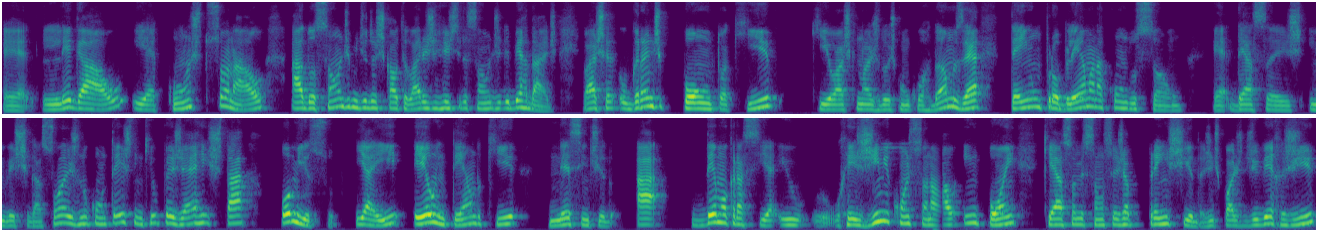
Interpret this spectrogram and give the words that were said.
é legal e é constitucional a adoção de medidas cautelares de restrição de liberdade. Eu acho que o grande ponto aqui, que eu acho que nós dois concordamos, é tem um problema na condução é, dessas investigações no contexto em que o PGR está omisso. E aí eu entendo que, nesse sentido, a democracia e o, o, regime constitucional impõe que essa omissão seja preenchida. A gente pode divergir,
